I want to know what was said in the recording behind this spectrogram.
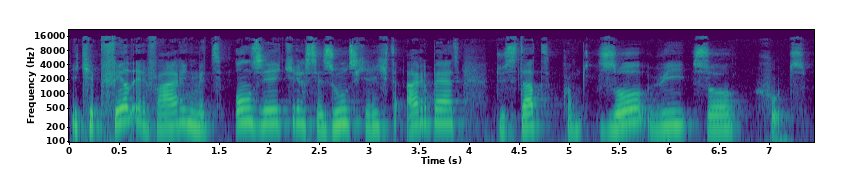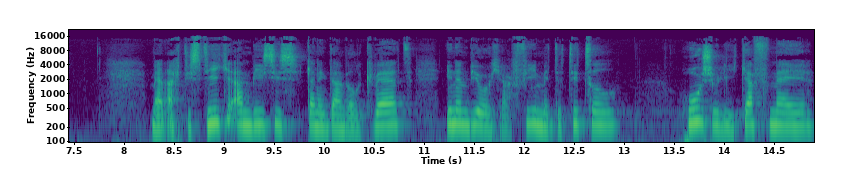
Ik heb veel ervaring met onzekere seizoensgerichte arbeid, dus dat komt zo wie zo goed. Mijn artistieke ambities kan ik dan wel kwijt in een biografie met de titel hoe Julie Kafmeijer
